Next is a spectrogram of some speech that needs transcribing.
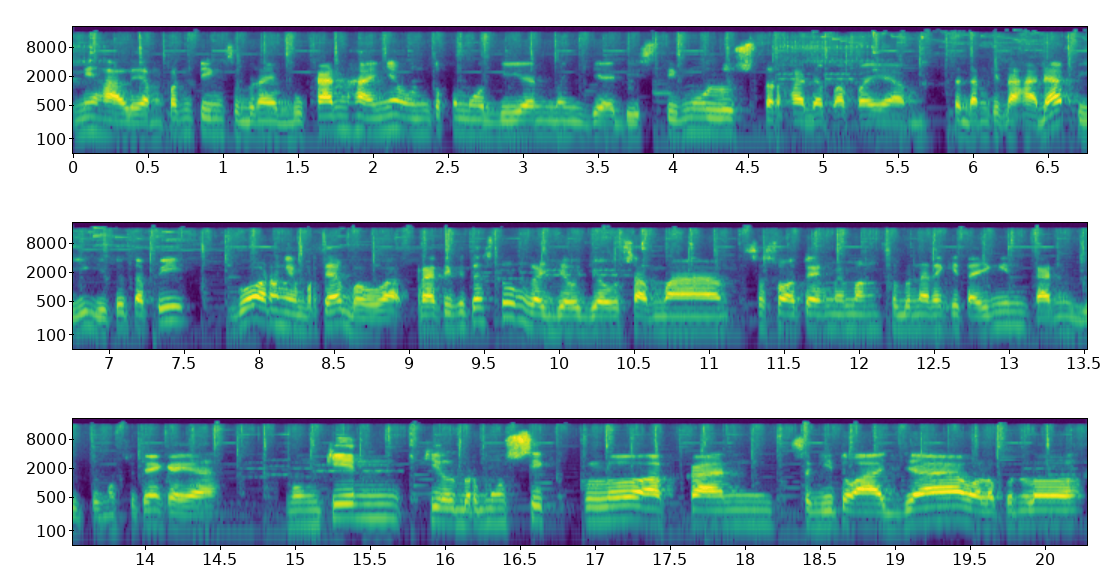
ini hal yang penting sebenarnya. Bukan hanya untuk kemudian menjadi stimulus terhadap apa yang sedang kita hadapi gitu tapi gue orang yang percaya bahwa kreativitas tuh nggak jauh-jauh sama sesuatu yang memang sebenarnya kita inginkan gitu. Maksudnya kayak mungkin skill bermusik lo akan segitu aja walaupun lo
